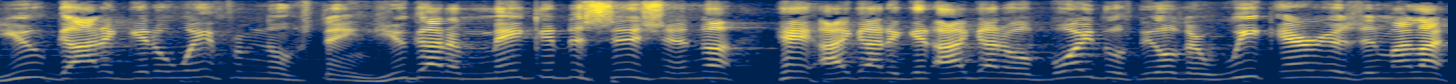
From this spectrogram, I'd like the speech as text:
you got to get away from those things. You got to make a decision. Uh, hey, I got to get, I got to avoid those. Those are weak areas in my life.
